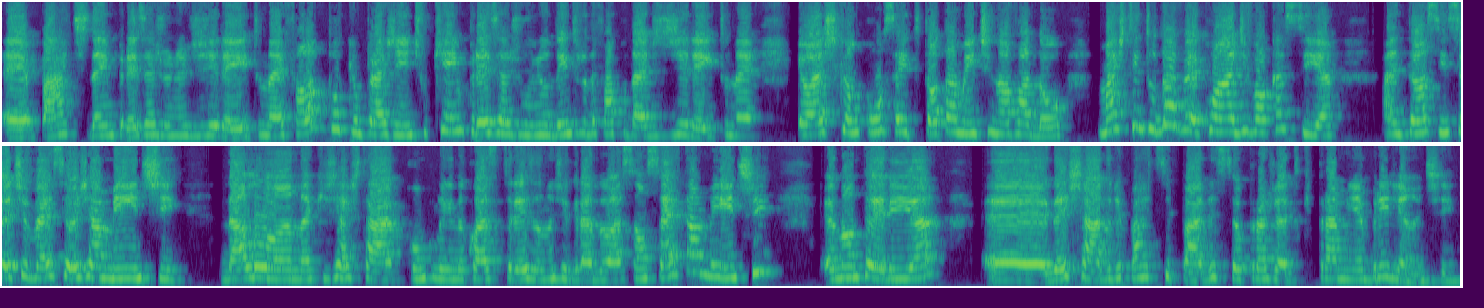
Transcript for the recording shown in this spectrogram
é, parte da empresa Júnior de Direito, né? Fala um pouquinho pra gente o que é empresa Júnior dentro da faculdade de Direito, né? Eu acho que é um conceito totalmente inovador, mas tem tudo a ver com a advocacia. Então, assim, se eu tivesse hoje a mente da Luana, que já está concluindo quase três anos de graduação, certamente eu não teria é, deixado de participar desse seu projeto, que para mim é brilhante.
